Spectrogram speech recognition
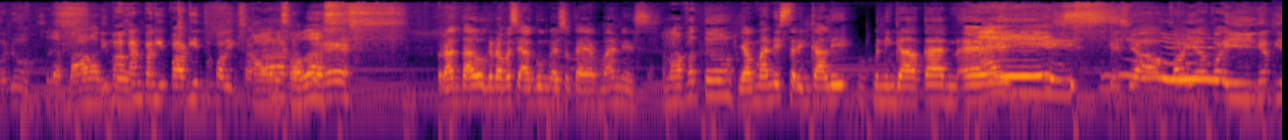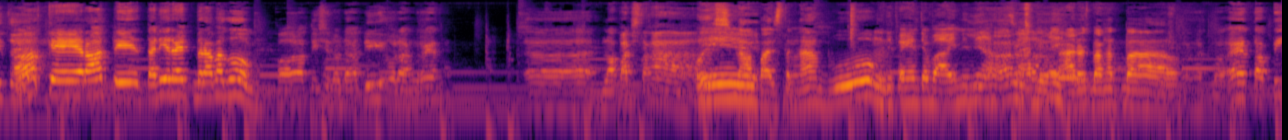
aduh Sedap banget dimakan pagi-pagi tuh paling sakit risoles. Orang tahu kenapa si Agung nggak suka yang manis. Kenapa tuh? Yang manis sering kali meninggalkan. Eh. Ke siapa ya kok inget gitu ya Oke, roti. Tadi rate berapa, Gum? kalau roti sidodadi orang red eh, delapan setengah Wih, Wih. delapan setengah, Bung. Jadi pengen cobain ini Iya, ya. harus Sekarang dong. nih. Harus banget, Bal. banget Bal. eh tapi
